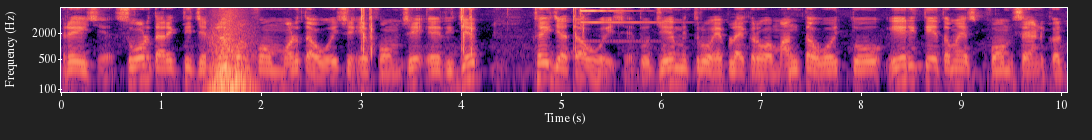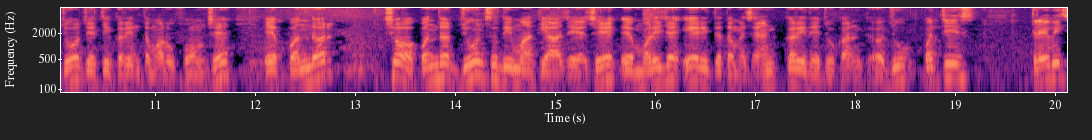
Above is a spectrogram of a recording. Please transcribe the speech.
રહે છે. સોળ તારીખથી જેટલા પણ ફોર્મ મળતા હોય છે, એ ફોર્મ છે, એ રિજેક્ટ થઈ જતા હોય છે. તો જે મિત્રો એપ્લાય કરવા માંગતા હોય, તો એ રીતે તમે ફોર્મ સેન્ડ કરજો, જેથી કરીને તમારું ફોર્મ છે, એ પંદર છ પંદર જૂન સુધીમાં ત્યાં જે છે એ મળી જાય એ રીતે તમે સેન્ડ કરી દેજો. કારણ કે હજુ પચીસ, ત્રેવીસ,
